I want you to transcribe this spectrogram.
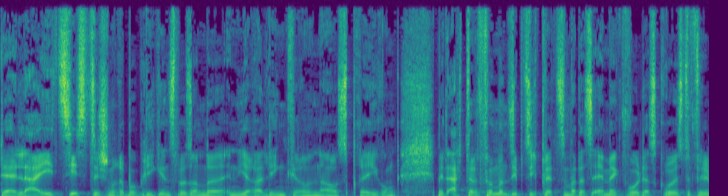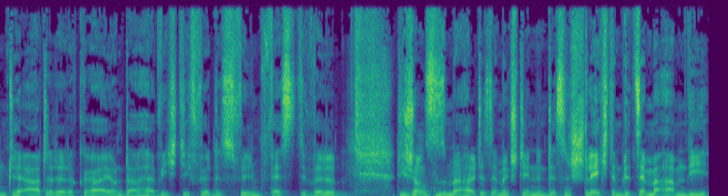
der laizistischen Republik, insbesondere in ihrer linkeren Ausprägung. Mit 875 Plätzen war das EMEC wohl das größte Filmtheater der Türkei und daher wichtig für das Filmfestival. Die Chancen zum Erhalt des EMEC stehen indessen schlecht. Im Dezember haben die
